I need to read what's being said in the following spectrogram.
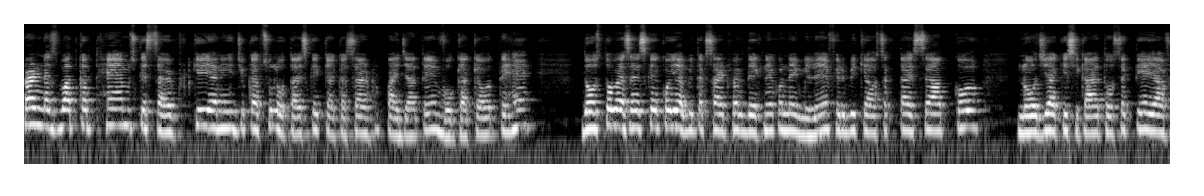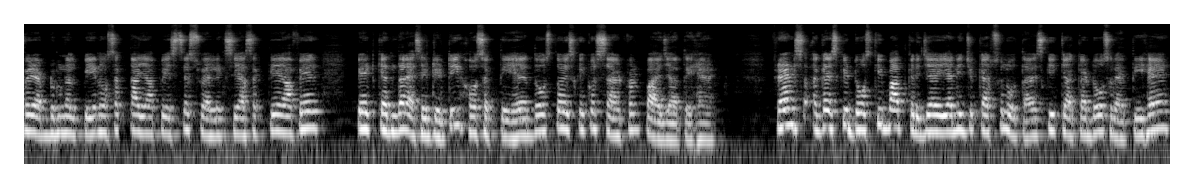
फ्रेंड नेक्स्ट बात करते हैं हम इसके साइड इफ़ेक्ट की, यानी जो कैप्सूल होता है, इसके क्या क्या साइड इफ़ेक्ट पाए जाते हैं, वो क्या क्या होते हैं। दोस्तों, वैसे इसके कोई अभी तक साइड इफ़ेक्ट देखने को नहीं मिले हैं, फिर भी क्या हो सकता है, इससे आपको नोजिया की शिकायत हो सकती है, या फिर एब्डोमिनल पेन हो सकता है, या फिर इससे स्वेलिंग से आ सकती है, या फिर पेट के अंदर एसिडिटी हो सकती है। दोस्तों, इसके कुछ साइड इफ़ेक्ट पाए जाते हैं। फ्रेंड्स अगर इसकी डोज की बात करी जाए, यानी जो कैप्सूल होता है, इसकी क्या क्या डोज रहती है?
